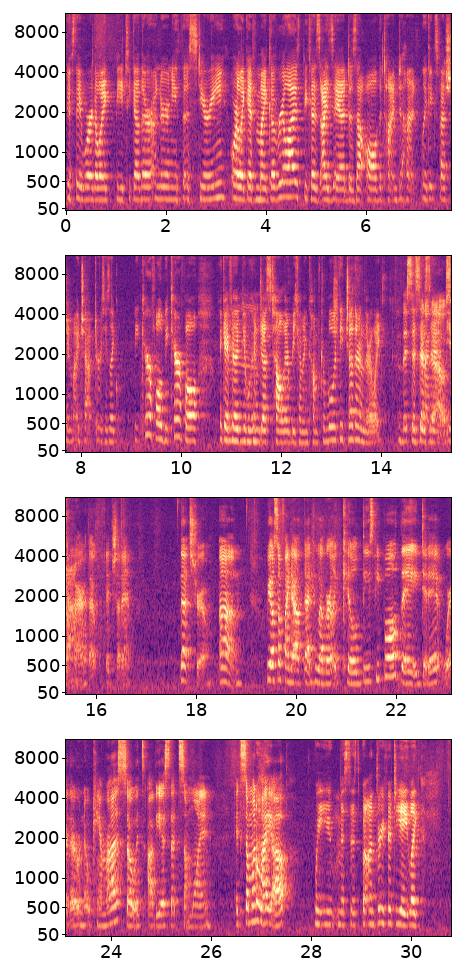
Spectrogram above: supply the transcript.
if they were to like be together underneath the steery, or like if Micah realized because Isaiah does that all the time to Hunt, like especially in my chapters, he's like, "Be careful, be careful." Like I feel like people can just tell they're becoming comfortable with each other, and they're like, this, This is gonna go it, yeah. somewhere that it shouldn't. That's true. Um, we also find out that whoever like killed these people, they did it where there were no cameras, so it's obvious that someone, it's someone high up. "Wait, you missed this," but on 358, like,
